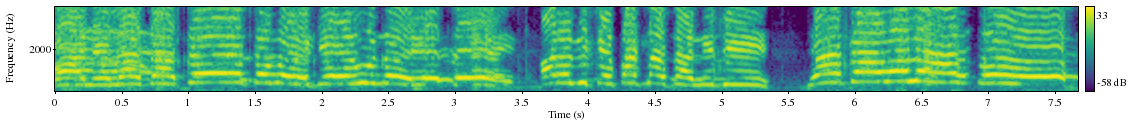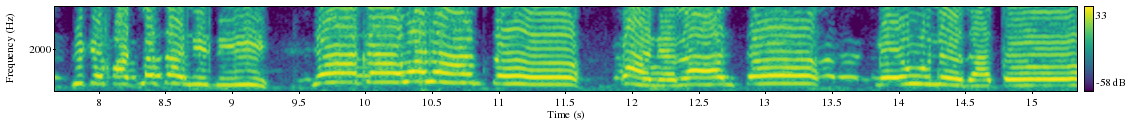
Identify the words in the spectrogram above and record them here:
पाण्याला जाते कमळ अरे विखे पाटलाचा निधी. या गावाला आणतो. विखे पाटलाचा निधी. या गावाला आणतो. पाण्याला आणतो. घेऊन जातो.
